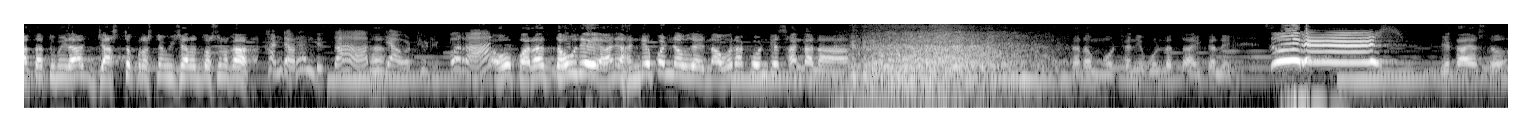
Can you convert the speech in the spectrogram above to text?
आता तुम्ही ना जास्त प्रश्न विचारत बसू नका. हंड्यावर हंडे सात त्यावर ठेवली परात. अहो परत जाऊ दे आणि हंडे पण जाऊ दे. नवरा कोणते सांगा ना. जरा मोठ्याने बोललं तर ऐकायला येईल. सुरेश! हे काय असतं?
